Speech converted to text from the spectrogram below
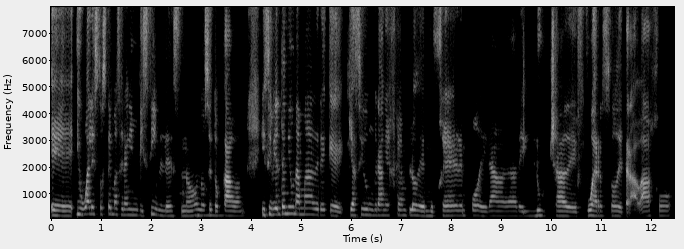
eh, igual estos temas eran invisibles, ¿no? No se tocaban. Y si bien tenía una madre que, que ha sido un gran ejemplo de mujer empoderada, de lucha, de esfuerzo, de trabajo,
